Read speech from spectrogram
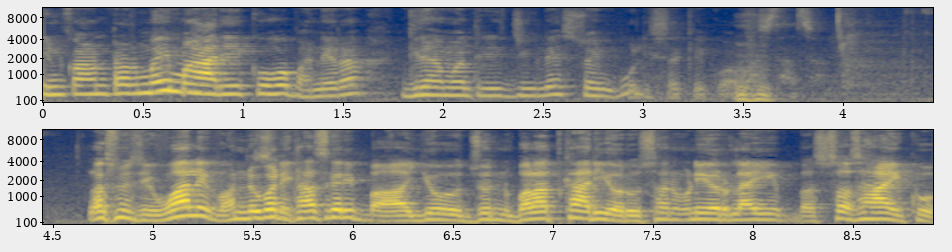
इन्काउन्टरमै मारिएको हो भनेर गृहमन्त्रीज्यूले स्वयं बोलिसकेको अवस्था छ। लक्ष्मीजी उहाँले भन्नुभयो नि खास गरी यो जुन बलात्कारीहरू छन् उनीहरूलाई सजायको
